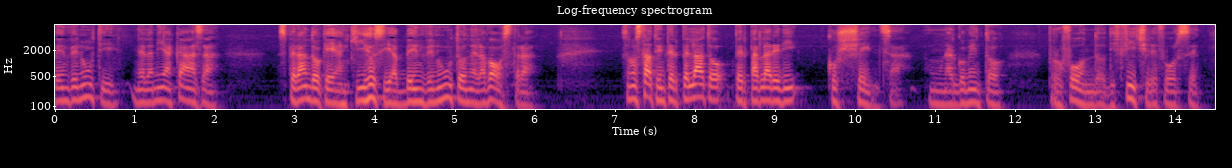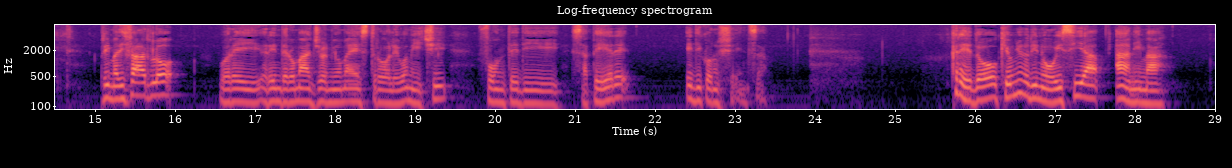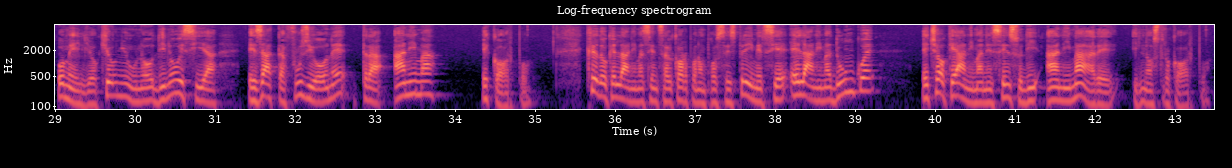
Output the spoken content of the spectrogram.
benvenuti nella mia casa, sperando che anch'io sia benvenuto nella vostra. Sono stato interpellato per parlare di coscienza, un argomento profondo, difficile forse. Prima di farlo vorrei rendere omaggio al mio maestro Leo Amici, fonte di sapere e di conoscenza. Credo che ognuno di noi sia anima, o meglio, che ognuno di noi sia esatta fusione tra anima e corpo. Credo che l'anima senza il corpo non possa esprimersi e l'anima dunque è ciò che anima nel senso di animare il nostro corpo.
